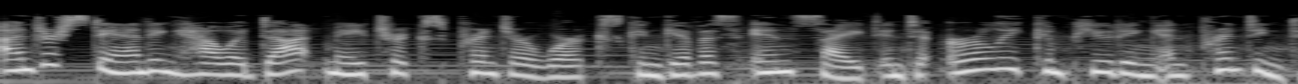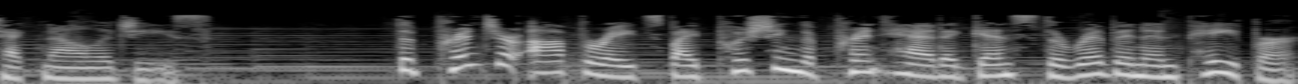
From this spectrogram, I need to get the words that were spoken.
Understanding how a dot matrix printer works can give us insight into early computing and printing technologies. The printer operates by pushing the print head against the ribbon and paper,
